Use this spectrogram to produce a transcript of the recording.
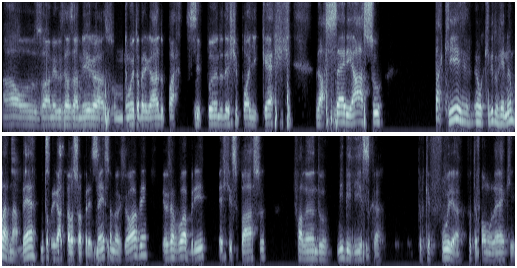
Aos amigos às amigas, muito obrigado participando deste podcast da série Aço. Está aqui meu querido Renan Barnabé, muito obrigado pela sua presença, meu jovem. Eu já vou abrir este espaço falando me belisca, porque Fúria Futebol Moleque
